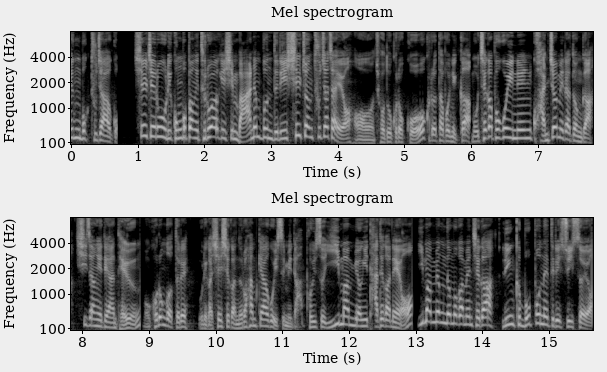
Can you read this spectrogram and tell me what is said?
행복 투자하고 실제로 우리 공부방에 들어와 계신 많은 분들이 실전 투자자예요. 어, 저도 그렇고 그렇다 보니까 뭐 제가 보고 있는 관점이라던가 시장에 대한 대응 뭐 그런 것들을 우리가 실시간으로 함께 하고 있습니다. 벌써 2만 명이 다 돼가네요. 2만 명 넘어가면 제가 링크 못 보내드릴 수 있어요.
